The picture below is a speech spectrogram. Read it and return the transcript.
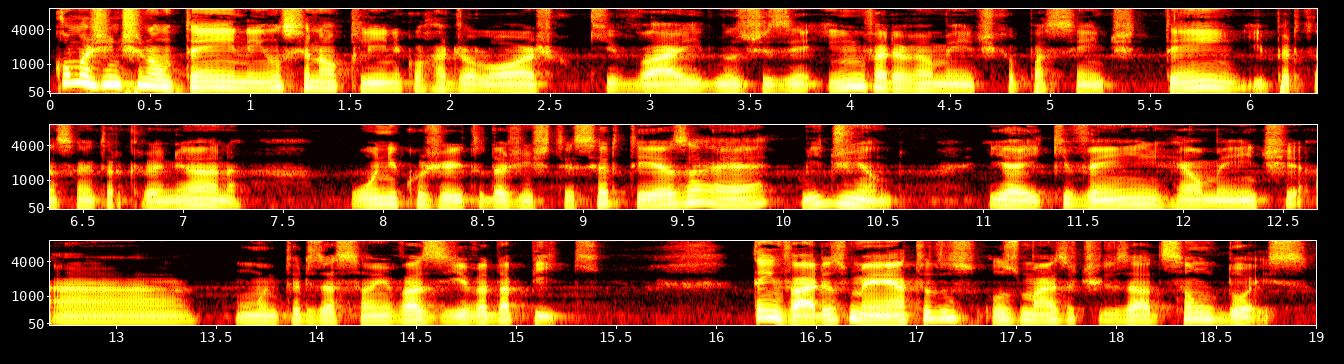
Como a gente não tem nenhum sinal clínico radiológico que vai nos dizer invariavelmente que o paciente tem hipertensão intracraniana, o único jeito da gente ter certeza é medindo. E aí que vem realmente a monitorização invasiva da PIC. Tem vários métodos, os mais utilizados são dois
